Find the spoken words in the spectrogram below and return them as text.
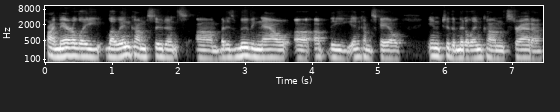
Primarily low income students, um, but is moving now uh, up the income scale into the middle income strata.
